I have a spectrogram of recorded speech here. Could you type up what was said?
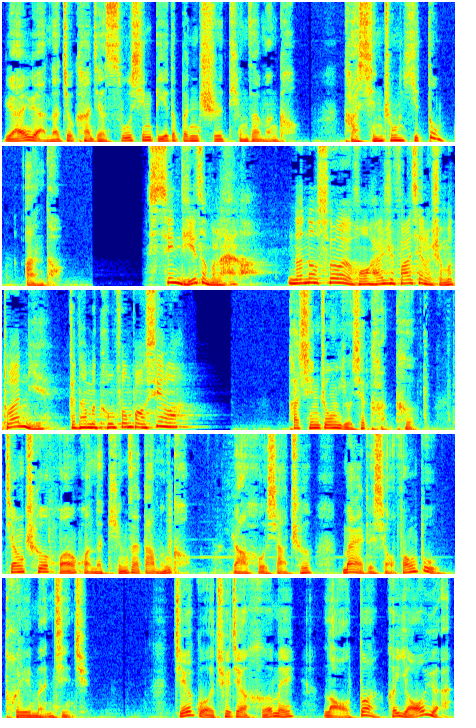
远远的就看见苏辛迪的奔驰停在门口，他心中一动，暗道：“辛迪怎么来了？难道孙伟红还是发现了什么端倪，跟他们通风报信了？”他心中有些忐忑，将车缓缓的停在大门口，然后下车，迈着小方步推门进去。结果却见何梅、老段和姚远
